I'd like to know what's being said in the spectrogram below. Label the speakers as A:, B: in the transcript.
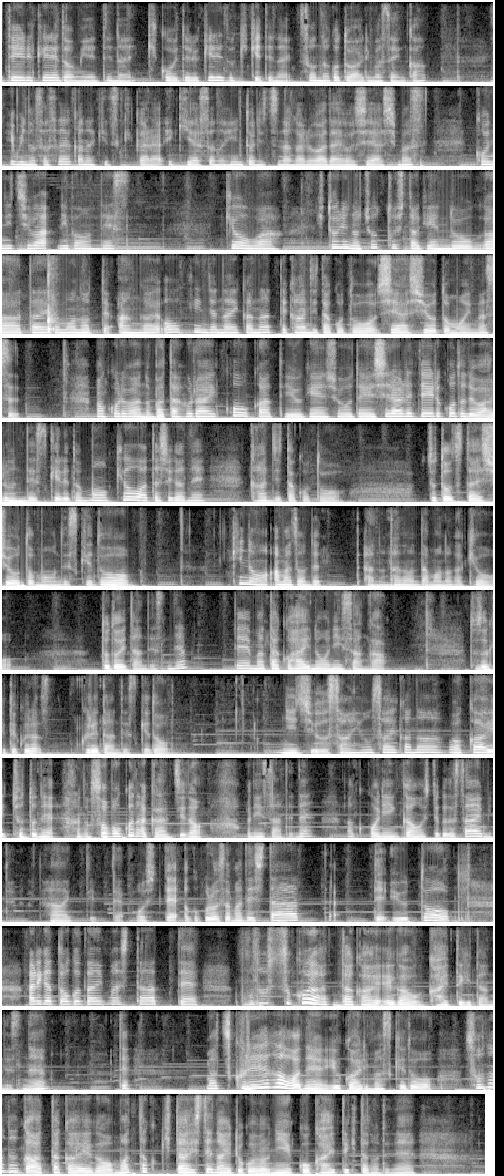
A: 見ているけれど見えてない。聞こえてるけれど聞けてない。そんなことはありませんか？日々のささやかな気づきから生きやすさのヒントにつながる話題をシェアします。こんにちはリボンです。今日は一人のちょっとした言動が与えるものって案外大きいんじゃないかなって感じたことをシェアしようと思います。まあ、これはあのバタフライ効果っていう現象で知られていることではあるんですけれども今日私がね感じたことをちょっとお伝えしようと思うんですけど昨日アマゾンであの頼んだものが今日届いたんですね。で、まあ、宅配のお兄さんが届けてくれたんですけど234歳かな？若いちょっとねあの素朴な感じのお兄さんでね「あここに印鑑を押してください」みたいな「はい」って言って押して「ご苦労様でした」って言うとありがとうございましたってものすごいあったかい笑顔が返ってきたんですね。でまあ作る笑顔はねよくありますけどそんななんかあったかい笑顔全く期待してないところにこう帰ってきたのでね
